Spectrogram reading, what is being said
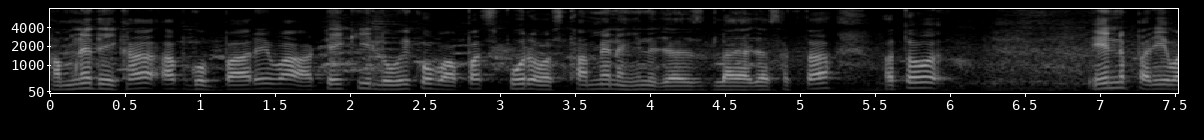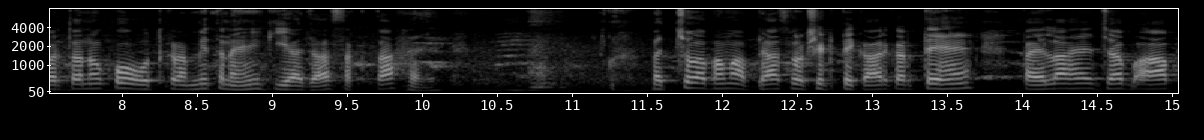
हमने देखा, अब गुब्बारे व आटे की लोई को वापस पूर्व अवस्था में नहीं लाया जा सकता, अतः इन परिवर्तनों को उत्क्रमित नहीं किया जा सकता है। बच्चों, अब हम अभ्यास वर्कशीट पे कार्य करते हैं। पहला है, जब आप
